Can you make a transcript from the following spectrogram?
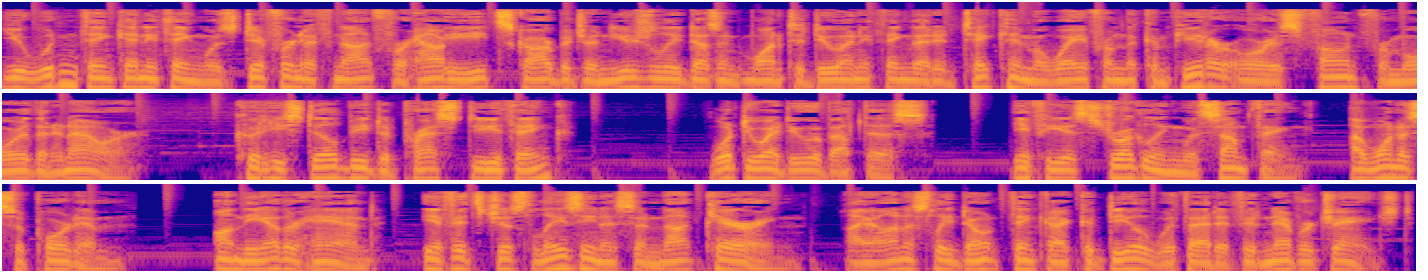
You wouldn't think anything was different if not for how he eats garbage and usually doesn't want to do anything that'd take him away from the computer or his phone for more than an hour. Could he still be depressed do you think? What do I do about this? If he is struggling with something, I want to support him. On the other hand, if it's just laziness and not caring, I honestly don't think I could deal with that if it never changed.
